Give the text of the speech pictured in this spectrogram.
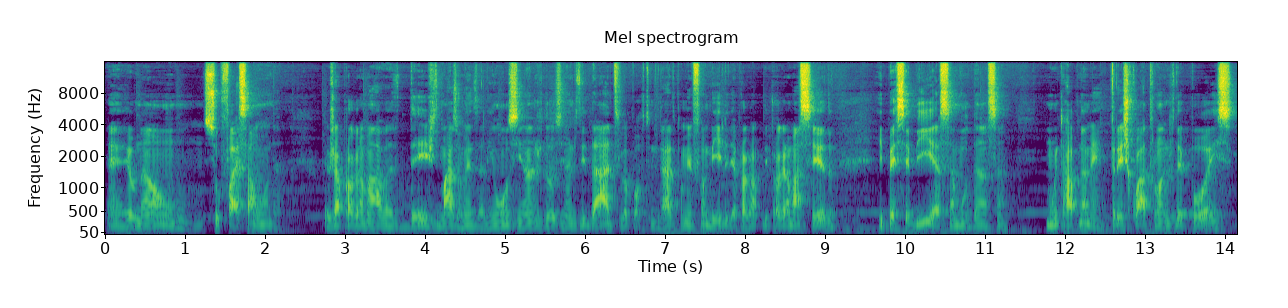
é, eu não surfar essa onda. Eu já programava desde mais ou menos ali 11 anos, 12 anos de idade, tive a oportunidade com a minha família de programar cedo e percebi essa mudança muito rapidamente. Três, quatro anos depois,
